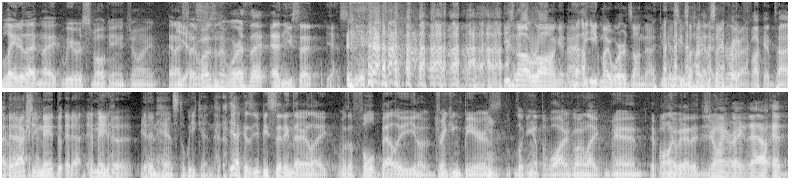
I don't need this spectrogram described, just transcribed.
later that night we were smoking a joint, and I Yes. said, "Wasn't it worth it?" And you said, "Yes." he's not wrong, and I have to eat my words on that because he's 100 We had a percent correct. fucking time. It actually made the, it, it, made it, the- it enhanced the weekend. Yeah, because you'd be sitting there like with a full belly, you know, drinking beers, Hmm. looking at the water, going like, "Man, if only we had a joint right now." And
